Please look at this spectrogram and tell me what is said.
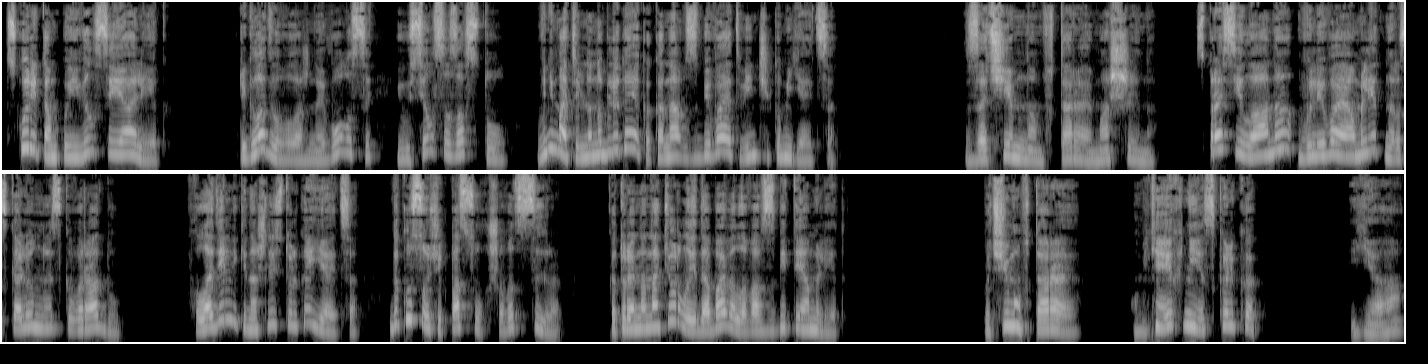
Вскоре там появился и Олег. Пригладил влажные волосы и уселся за стол, внимательно наблюдая, как она взбивает венчиком яйца. «Зачем нам вторая машина?» – спросила она, выливая омлет на раскаленную сковороду. В холодильнике нашлись только яйца – да кусочек подсохшего сыра, который она натерла и добавила во взбитый омлет. Почему вторая? У меня их несколько. Я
